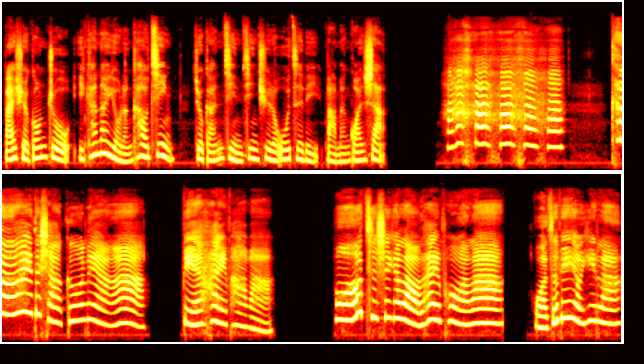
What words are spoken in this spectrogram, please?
白雪公主一看到有人靠近，就赶紧进去了屋子里，把门关上。哈哈哈！的小姑娘啊，别害怕嘛，我只是一个老太婆啦。我这边有一篮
